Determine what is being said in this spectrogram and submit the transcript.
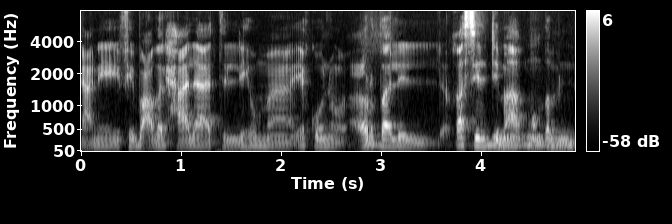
يعني في بعض الحالات اللي هم يكونوا عرضة لغسل الدماغ من ضمن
